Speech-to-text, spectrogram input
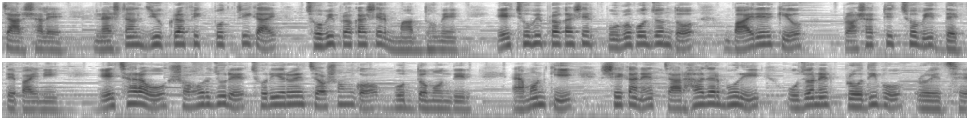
চার সালে। ন্যাশনাল জিওগ্রাফিক পত্রিকায় ছবি প্রকাশের মাধ্যমে। এই ছবি প্রকাশের পূর্ব পর্যন্ত বাইরের কেউ প্রাসাদটির ছবি দেখতে পায়নি। এছাড়াও শহর জুড়ে ছড়িয়ে রয়েছে অসংখ্য বুদ্ধ মন্দির, এমনকি সেখানে চার হাজার ভরি ওজনের প্রদীপও রয়েছে।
